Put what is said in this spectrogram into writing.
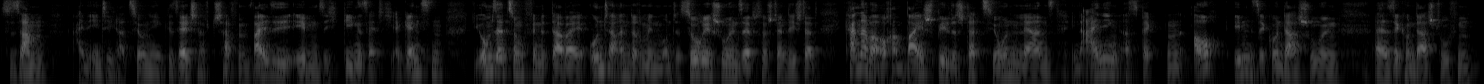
zusammen eine Integration in die Gesellschaft schaffen, weil sie eben sich gegenseitig ergänzen. Die Umsetzung findet dabei unter anderem in Montessori-Schulen selbstverständlich statt, kann aber auch am Beispiel des Stationenlernens in einigen Aspekten auch in Sekundarschulen, äh, Sekundarstufen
